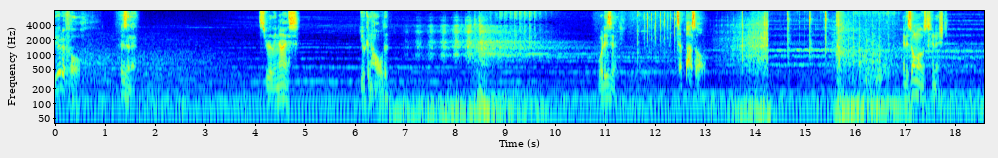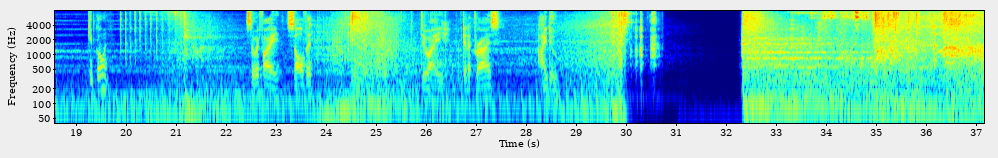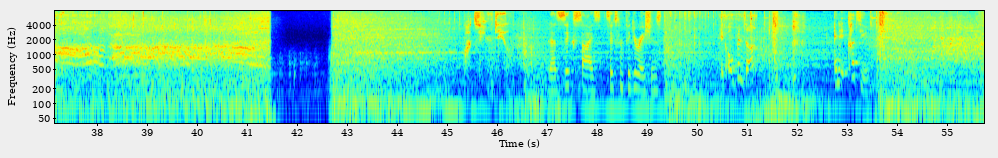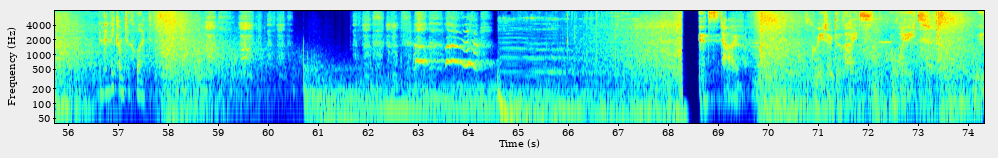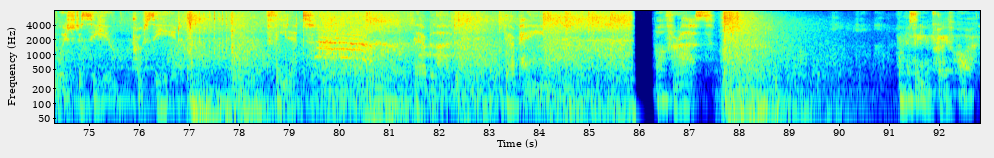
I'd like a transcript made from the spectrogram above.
Beautiful, isn't it? It's really nice. You can hold it. What is it? It's a puzzle. And it's almost finished. Keep going. So if I solve it, do I get a prize? I do. It has six sides, six configurations. It opens up and it cuts you. And then they come to collect. It's time. Greater delights await. We wish to see you proceed. pray for.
